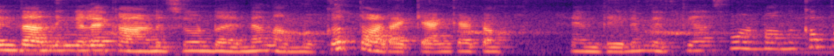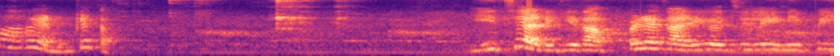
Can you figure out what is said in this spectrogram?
എന്താ നിങ്ങളെ കാണിച്ചുകൊണ്ട് തന്നെ നമുക്ക് തുടയ്ക്കാം കേട്ടോ. എന്തെങ്കിലും വ്യത്യാസം ഉണ്ടോ എന്നൊക്കെ പറയണം കേട്ടോ. ഈച്ച അടിക്കുന്നത് അപ്പോഴേ കഴുകി വെച്ചില്ല? ഇനിയിപ്പോൾ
